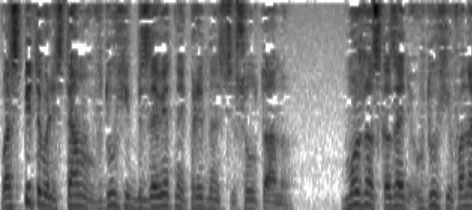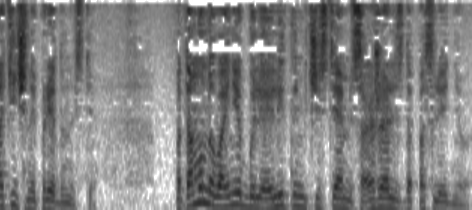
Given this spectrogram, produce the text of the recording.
Воспитывались там в духе беззаветной преданности султану. Можно сказать, в духе фанатичной преданности. Потому на войне были элитными частями, сражались до последнего.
